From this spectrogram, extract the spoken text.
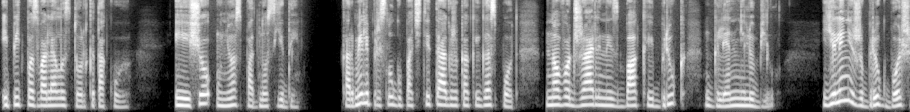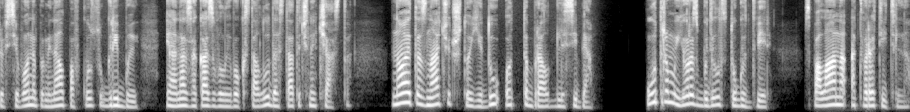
и пить позволялось только такую. И еще унес поднос еды. Кормили прислугу почти так же, как и господ, но вот жареный с бакой брюк Глен не любил. Елене же брюк больше всего напоминал по вкусу грибы, и она заказывала его к столу достаточно часто. Но это значит, что еду Отто брал для себя. Утром ее разбудил стук в дверь. Спала она отвратительно,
